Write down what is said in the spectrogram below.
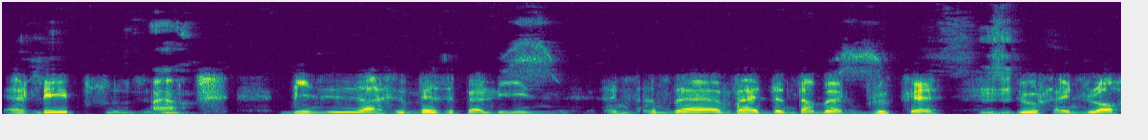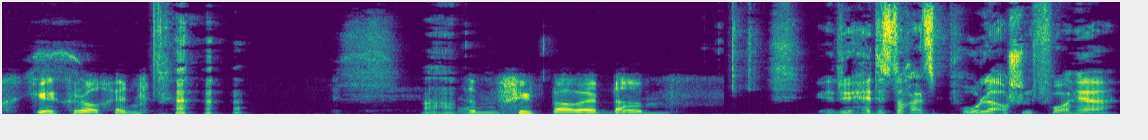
erlebt und, ah, ja. Bin nach West-Berlin an, der Weidendammer Brücke mhm. durch ein Loch gekrochen. am Schiffbauerdamm. Du hättest doch als Pole auch schon vorher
